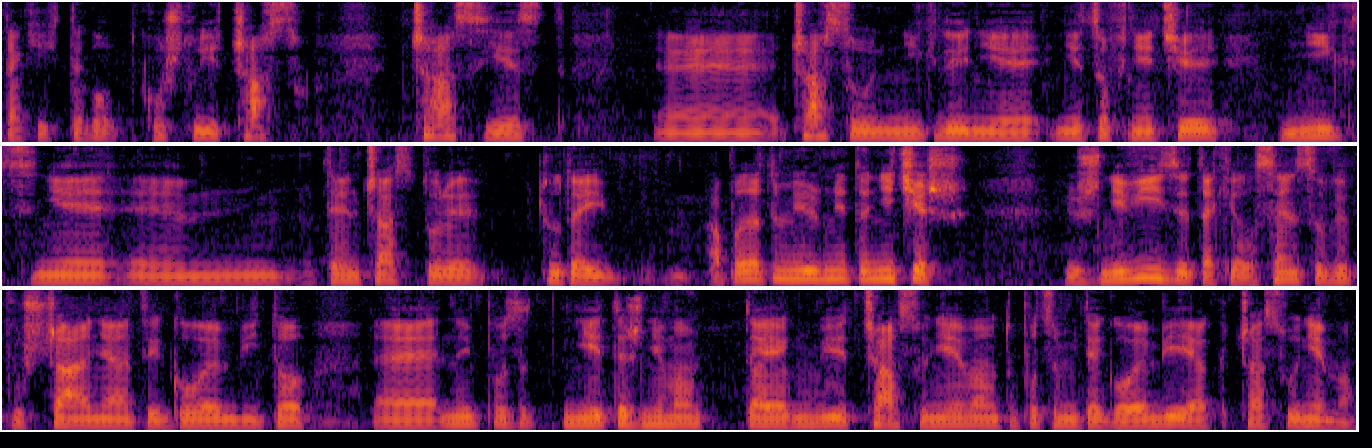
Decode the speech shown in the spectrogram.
takich tego kosztuje czasu. Czas jest czasu nigdy nie, nie cofniecie, nikt nie ten czas, który tutaj, a poza tym już mnie to nie cieszy. Już nie widzę takiego sensu wypuszczania tych gołębi, to e, no i poza nie też nie mam, tak jak mówię, czasu nie mam, to po co mi te gołębie, jak czasu nie mam.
